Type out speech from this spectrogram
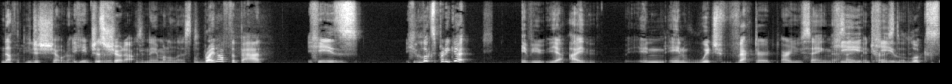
Nothing. He just showed up. He just a- showed up. as a name on a list. Right off the bat, he's he looks pretty good. If you, yeah, I, in in which vector are you saying this? he I'm interested. he looks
